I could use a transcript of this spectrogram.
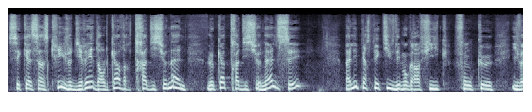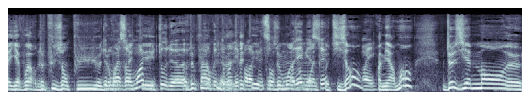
c'est qu'elle s'inscrit, je dirais, dans le cadre traditionnel. Le cadre traditionnel, c'est bah, les perspectives démographiques font que il va y avoir de plus en plus de, De moins en moins, plutôt de- de plus en plus de retraités pour de moins en moins de cotisants. Oui. Premièrement, deuxièmement, euh,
